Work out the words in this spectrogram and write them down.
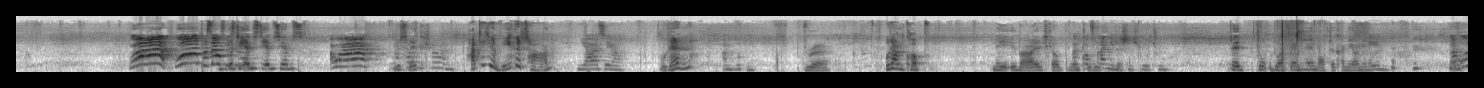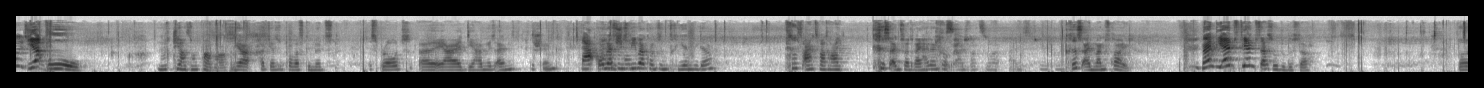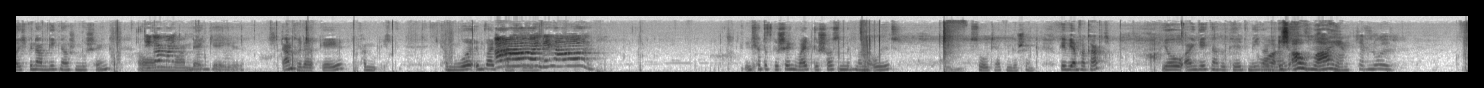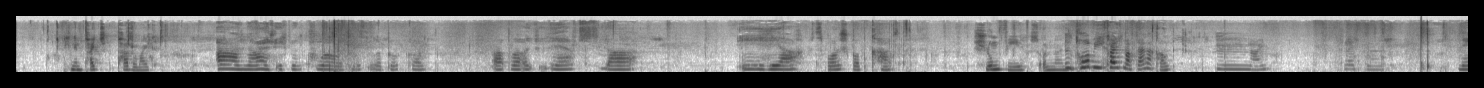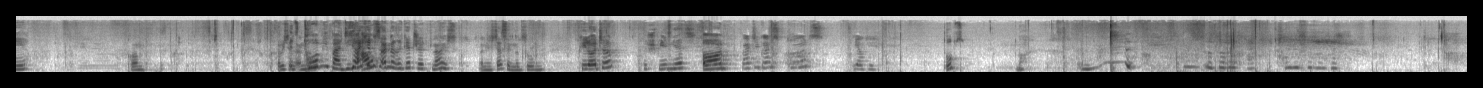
Wow! Oh, pass auf! Und die Ems, die Ems, die Ems. Aua! Du bist weg. Hat die dir wehgetan? Ja, sehr. Wo denn? Am Rücken. Bruh. Oder am Kopf? Nee, überall. Ich glaube, Am Kopf kann die nicht wehtun. Der- Du, du hast ja einen Helm auf, der kann die auch nicht. Mach Ult! Ja, oh. Nützt ja super was. Ja, hat ja super was genützt. Sprout, äh, ja, die haben jetzt ein Geschenk. Ja, Komm, lass uns lieber konzentrieren wieder. Chris 1, 2, 3. Chris 123 hat ein Tor. Chris 1, 2, 1, 2, 3. Chris einwandfrei. Nein, die Ems, die Ems. Achso, du bist da. So, ich bin am gegnerischen Geschenk. Oh Digga, mein- Mann, der Gale. Danke, der Gale. Ich kann, ich, ich kann nur im Weitkampf Ah, mein Dinger! Ich habe das Geschenk weit geschossen mit meiner Ult. So, die hat ein Geschenk. Okay, wir haben verkackt. Jo, ein Gegner gekillt. Mega nice. Ich, auch nein. Ich hab null. ich nehme Page Mike. Ah, nein, ich bin cool. Ich muss über Podcast. Aber jetzt ja eher Spongebob Cast. Schlumpfi ist online. Und Tobi, kann ich mal auf deinen Account? Mm, nein. Vielleicht gleich. Nee. Komm. Habe ich das Ist andere? Tobi bei dir Ja, ich habe auch? das andere Gadget. Nice. Wann ist das denn gezogen? Okay, Leute. Wir spielen jetzt. Und. Warte ganz kurz. Ja, okay. Ups.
